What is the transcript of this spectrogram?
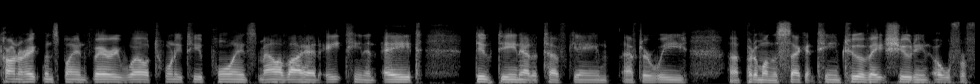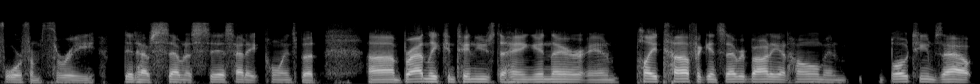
Connor Hickman's playing very well, 22 points. Malevy had 18 and 8. Duke Deen had a tough game after we uh, put him on the second team. Two of eight shooting, 0 for 4 from three. Did have seven assists, had eight points, but uh, Bradley continues to hang in there and play tough against everybody at home and blow teams out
